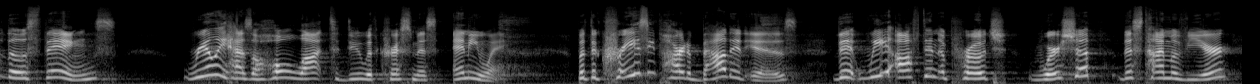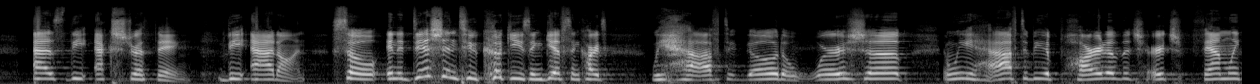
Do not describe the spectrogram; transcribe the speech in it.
of those things really has a whole lot to do with Christmas anyway. But the crazy part about it is that we often approach worship this time of year as the extra thing, the add on. So, in addition to cookies and gifts and cards, we have to go to worship and we have to be a part of the church family.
